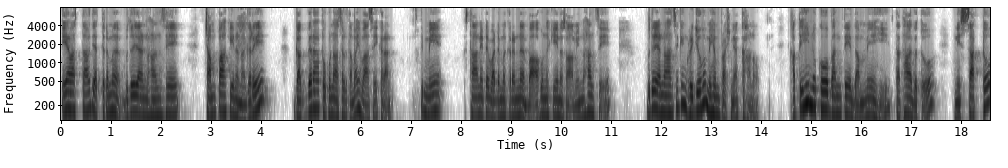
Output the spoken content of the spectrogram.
ඒ අවස්ථාවේදී ඇත්තටම බුදුරජාන් වහන්සේ චම්පා කියන නගරයේ ගග්ගරා පොකුණ අසල තමයි වාසය කරන්නේ. ඉතින් මේ ස්ථානෙට වැඩම කරන බාහුණ කියන ස්වාමින් වහන්සේ බුදුරජාණන් වහන්සේගෙන් ඍජුවම මෙහෙම ප්‍රශ්නයක් අහනවා. කතෙහි නකෝ බන්තේ ධම්මේහි තථාගතෝ නිස්සට්ඨෝ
